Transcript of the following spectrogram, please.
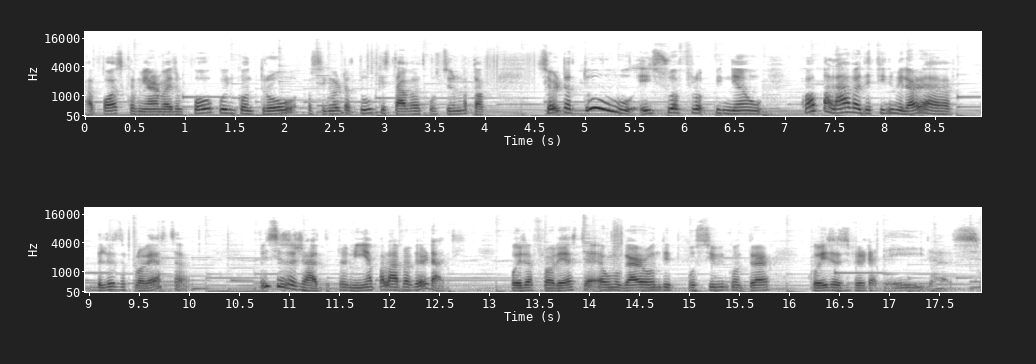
Após caminhar mais um pouco, encontrou o Sr. Tatu, que estava construindo uma toca. Sr. Tatu, em sua opinião, qual palavra define melhor a beleza da floresta? Princesa Jade, para mim, é a palavra verdade, pois a floresta é um lugar onde é possível encontrar coisas verdadeiras.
